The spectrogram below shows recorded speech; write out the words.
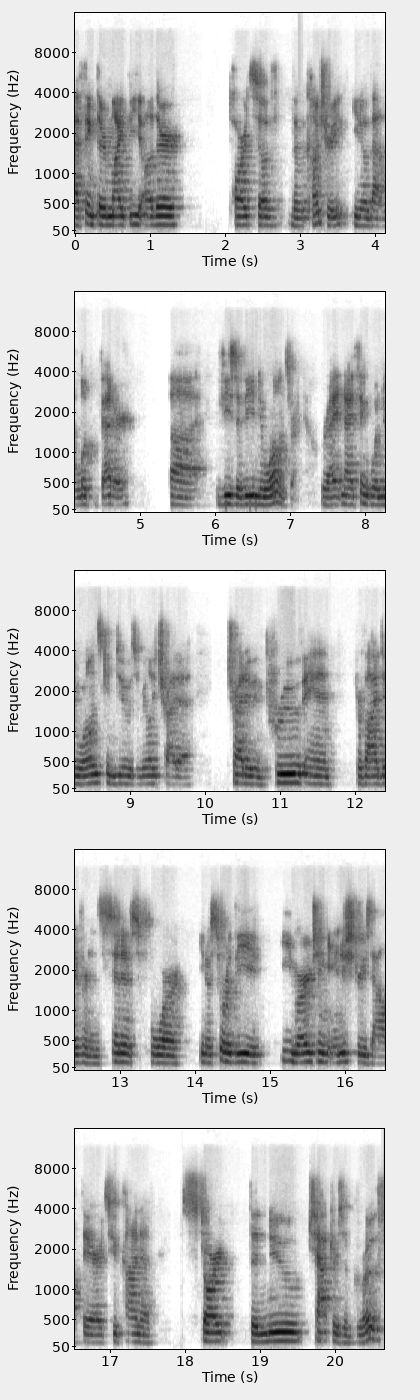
i think there might be other parts of the country you know that look better uh, vis-a-vis new orleans right now right? And i think what new orleans can do is really try to try to improve and provide different incentives for you know sort of the emerging industries out there to kind of start the new chapters of growth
